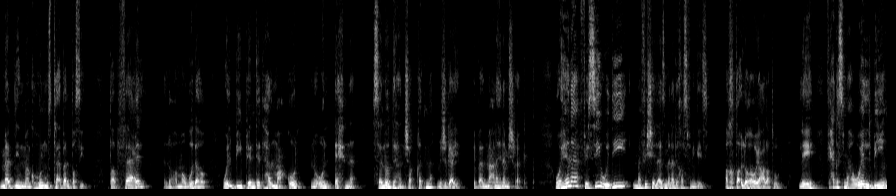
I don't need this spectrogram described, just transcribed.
مبني لمجهول مستقبل بسيط. طب فاعل اللي هو موجود أهو. will be painted. هل معقول؟ نقول إحنا سندهن شقتنا مش جاية. يبقى المعنى هنا مش راكب. وهنا في سي ودي مفيش الأزمنة دي خالص في الإنجليزي. أخطاء لغوية على طول. ليه؟ في حاجة اسمها will being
